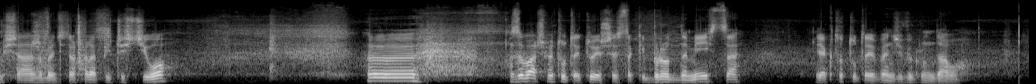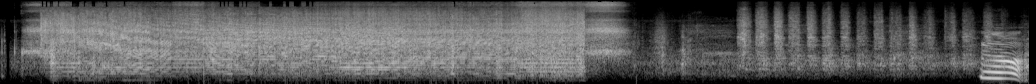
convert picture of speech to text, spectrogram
Myślałem, że będzie trochę lepiej czyściło. Yy, Zobaczmy tutaj, tu jeszcze jest takie brudne miejsce. Jak to tutaj będzie wyglądało. No,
